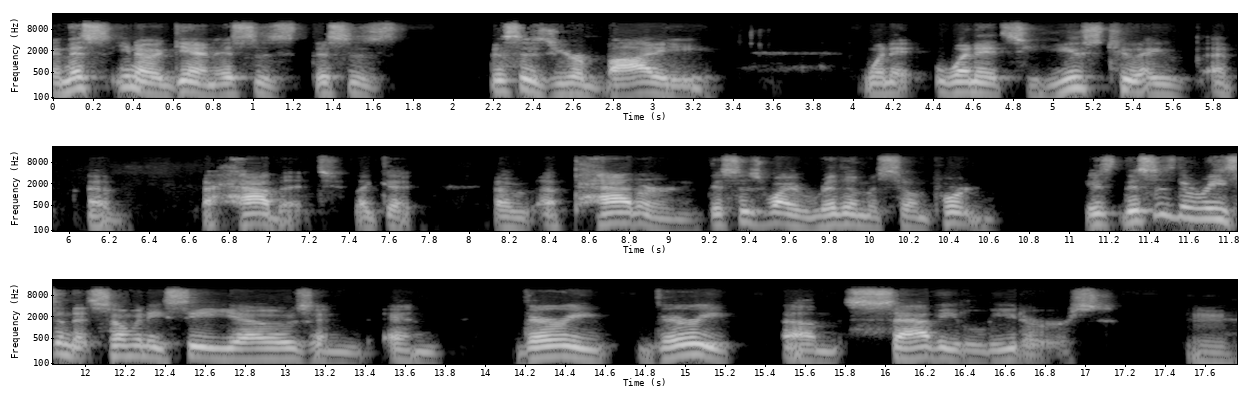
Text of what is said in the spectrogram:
and this you know again this is this is this is your body when it when it's used to a a, a, a habit like a, a, a pattern. This is why rhythm is so important. Is this is the reason that so many CEOs and and very very um, savvy leaders mm.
